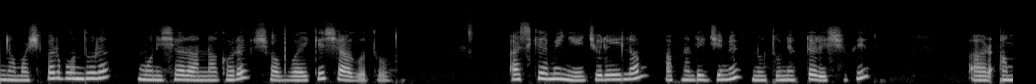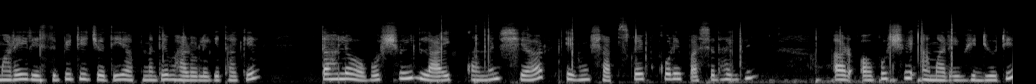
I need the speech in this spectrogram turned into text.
নমস্কার বন্ধুরা, মনীষা রান্নাঘরে সবাইকে স্বাগত। আজকে আমি নিয়ে চলে এলাম আপনাদের জন্য নতুন একটা রেসিপি আর আমার এই রেসিপিটি যদি আপনাদের ভালো লেগে থাকে, তাহলে অবশ্যই লাইক কমেন্ট শেয়ার এবং সাবস্ক্রাইব করে পাশে থাকবেন। আর অবশ্যই আমার এই ভিডিওটি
